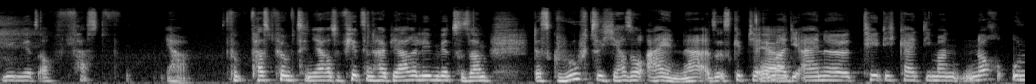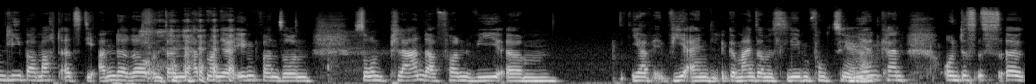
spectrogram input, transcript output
leben jetzt auch fast ja, fast 15 Jahre, so 14,5 Jahre leben wir zusammen. Das groovt sich ja so ein. Ne? Also es gibt ja, ja, immer die eine Tätigkeit, die man noch unlieber macht als die andere. Und dann hat man ja irgendwann so einen so einen Plan davon, wie, ähm, ja, wie ein gemeinsames Leben funktionieren ja. kann. Und das ist, äh,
